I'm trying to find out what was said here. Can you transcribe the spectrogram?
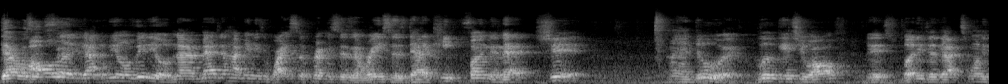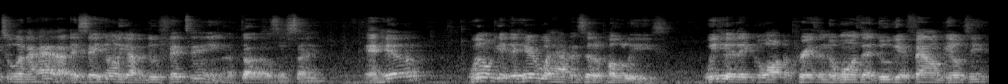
That was All of insane. it got to be on video. Now imagine how many white supremacists and racists that'll keep funding that shit. Man, do it. We'll get you off. Bitch, Buddy just got 22 and a half. They say he only got to do 15. I thought that was insane. And here, we don't get to hear what happened to the police. We hear they go out to prison, the ones that do get found guilty.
